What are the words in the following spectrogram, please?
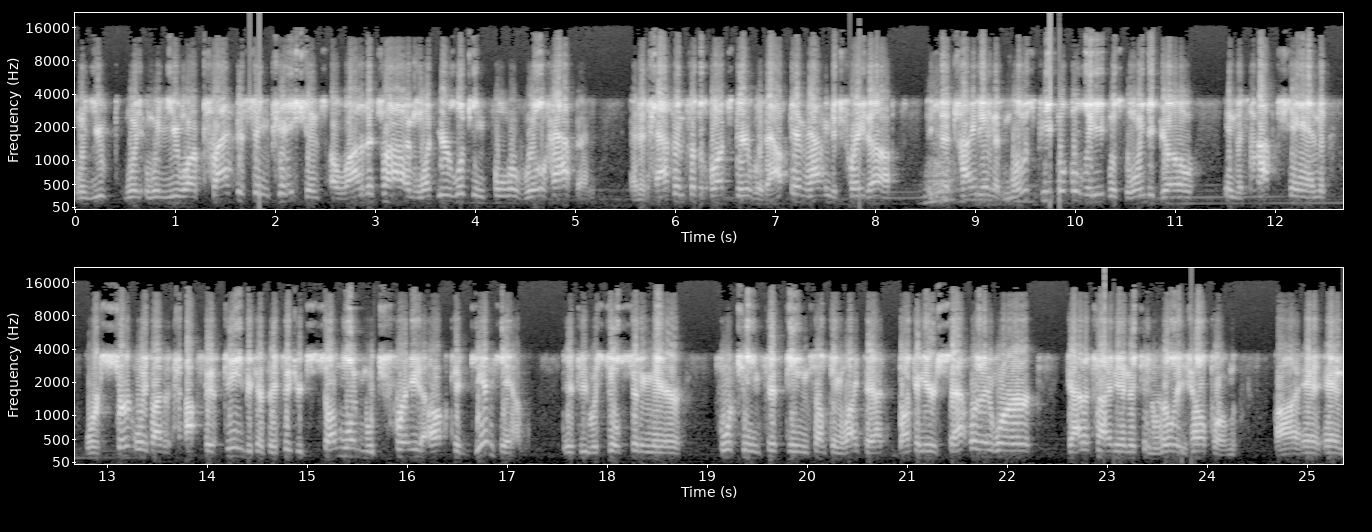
when you when, when you are practicing patience, a lot of the time, what you're looking for will happen and it happened for the Bucks there without them having to trade up. He's a tight end that most people believe was going to go in the top 10 or certainly by the top 15 because they figured someone would trade up to get him if he was still sitting there 14, 15, something like that. Buccaneers sat where they were, got a tight end that can really help them. Uh, and, and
